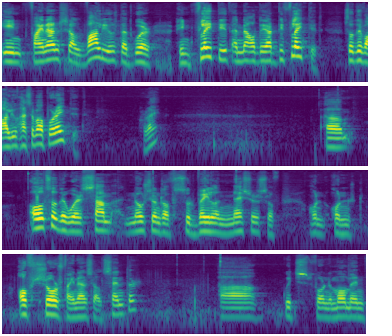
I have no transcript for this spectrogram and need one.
in financial values that were inflated and now they are deflated. So the value has evaporated, right? Um, also, there were some notions of surveillance measures of, on, on offshore financial center, uh, which for the moment,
